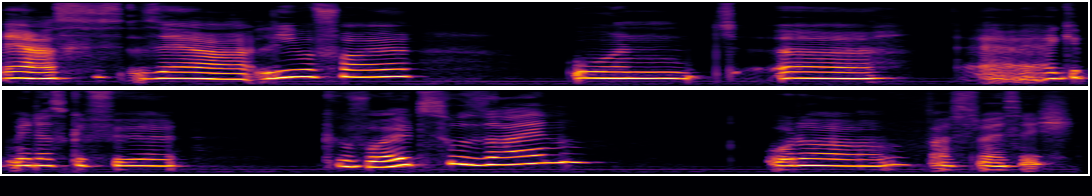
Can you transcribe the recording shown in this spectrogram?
er ist sehr liebevoll und äh, er, er gibt mir das Gefühl, gewollt zu sein oder was weiß ich.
